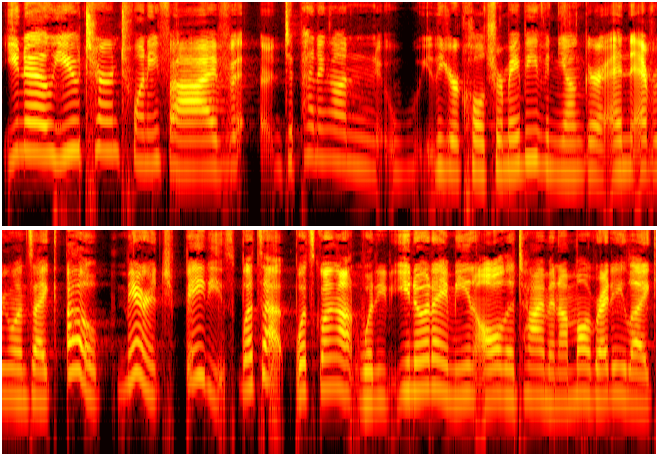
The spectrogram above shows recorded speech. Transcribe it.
you know, you turn 25, depending on your culture, maybe even younger, and everyone's like, oh, marriage, babies, what's up? What's going on? What do you, you know what I mean? All the time. And I'm already like,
